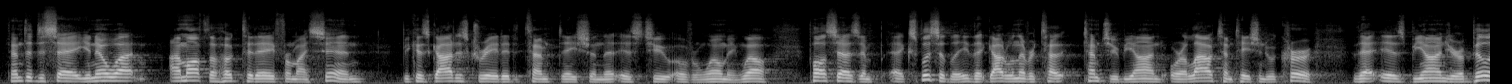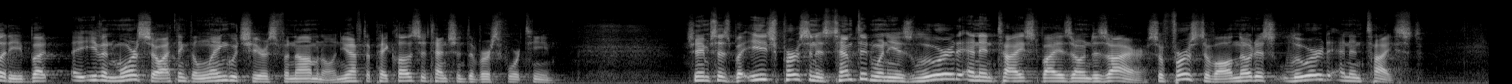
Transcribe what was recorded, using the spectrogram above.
Tempted to say, you know what, I'm off the hook today for my sin because God has created a temptation that is too overwhelming. Well, Paul says explicitly that God will never te- tempt you beyond or allow temptation to occur that is beyond your ability. But even more so, I think the language here is phenomenal. And you have to pay close attention to verse 14. James says, But each person is tempted when he is lured and enticed by his own desire. So, first of all, notice lured and enticed.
